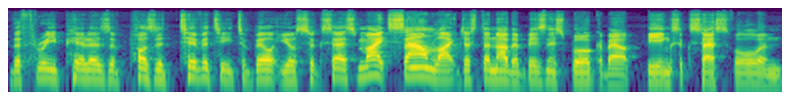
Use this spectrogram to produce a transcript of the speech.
the three pillars of positivity to build your success might sound like just another business book about being successful and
